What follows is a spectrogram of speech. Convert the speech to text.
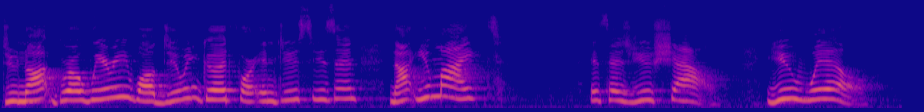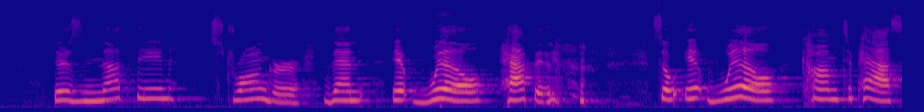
Do not grow weary while doing good, for in due season, not you might, it says you shall. You will. There's nothing stronger than it will happen. So it will come to pass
